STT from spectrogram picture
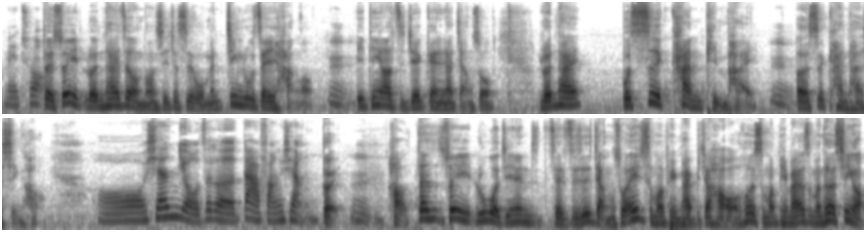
没错，对，所以轮胎这种东西，就是我们进入这一行哦，嗯。一定要直接跟人家讲说，轮胎不是看品牌，嗯，而是看它型号。哦，先有这个大方向，对，嗯，好，但是所以如果今天只只是讲说，哎，什么品牌比较好哦，或者什么品牌有什么特性哦，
